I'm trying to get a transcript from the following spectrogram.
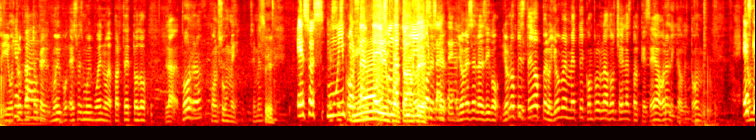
Sí, otro Qué dato padre. que muy, bu- eso es muy bueno. Aparte de todo, la porra consume. ¿sí me Sí. entiendes? Eso es muy es importante, muy es un dato muy importante. Que- yo a veces les digo, yo no pisteo, pero yo me meto y compro una dos chelas para el que sea, órale, cabrón, tome. Es que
